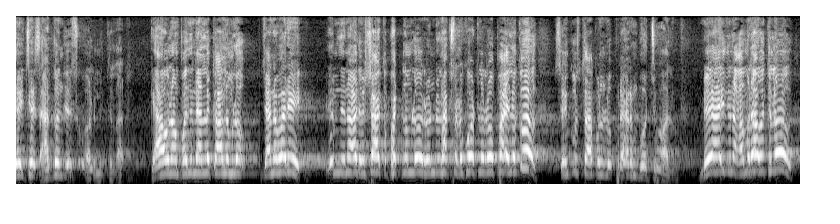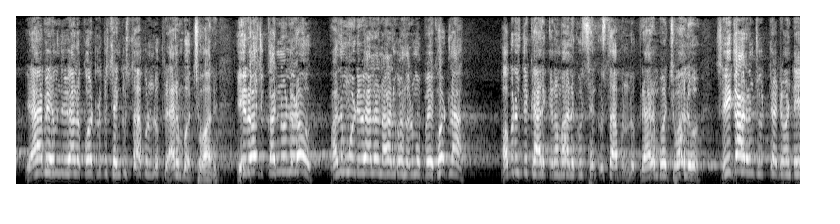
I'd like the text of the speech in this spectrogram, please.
దయచేసి అర్థం చేసుకోవాలి మిత్రులారు. కేవలం పది నెలల కాలంలో జనవరి ఎనిమిది నాడు విశాఖపట్నంలో రెండు లక్షల కోట్ల రూపాయలకు శంకుస్థాపనలు ప్రారంభోత్సవాలు. మే ఐదున అమరావతిలో యాభై ఎనిమిది వేల కోట్లకు శంకుస్థాపనలు ప్రారంభోత్సవాలు. ఈరోజు కర్నూలులో పదమూడు వేల నాలుగు వందల ముప్పై కోట్ల అభివృద్ధి కార్యక్రమాలకు శంకుస్థాపనలు ప్రారంభోత్సవాలు. శ్రీకారం చుట్టినటువంటి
